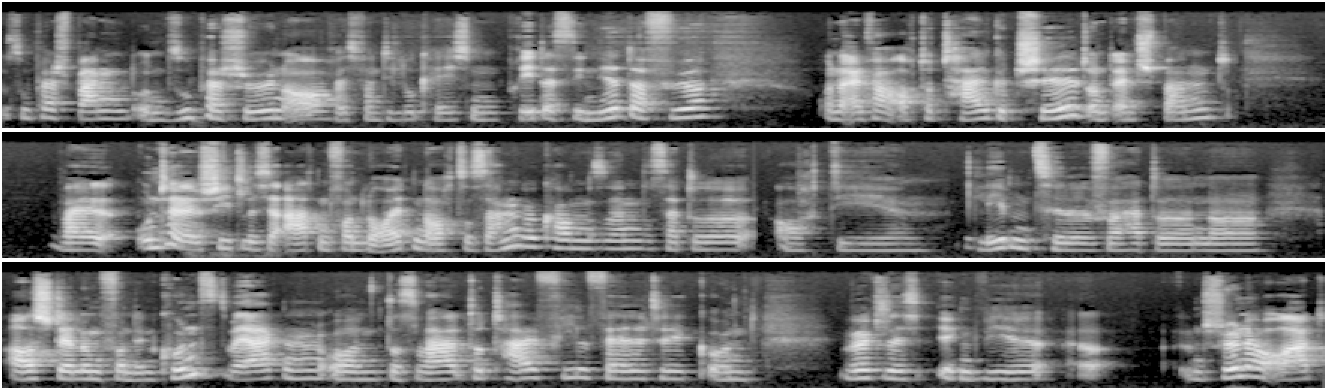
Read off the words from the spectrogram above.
super spannend und super schön auch. Ich fand die Location prädestiniert dafür und einfach auch total gechillt und entspannt, weil unterschiedliche Arten von Leuten auch zusammengekommen sind. Es hatte auch die Lebenshilfe, hatte eine Ausstellung von den Kunstwerken und das war total vielfältig und wirklich irgendwie äh, ein schöner Ort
